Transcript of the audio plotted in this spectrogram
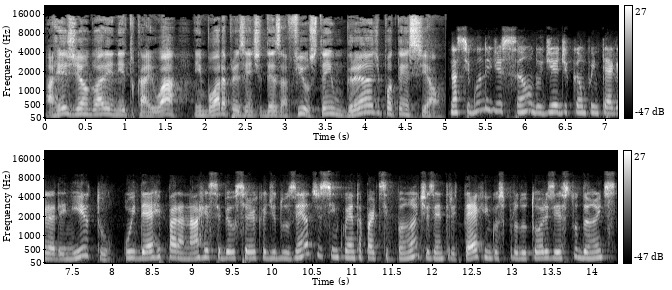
a região do Arenito Caiuá, embora apresente desafios, tem um grande potencial. Na segunda edição do Dia de Campo Integra Arenito, o IDR Paraná recebeu cerca de 250 participantes, entre técnicos, produtores e estudantes,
